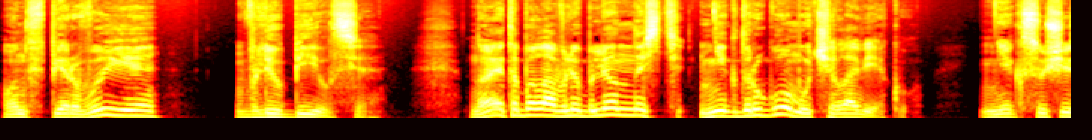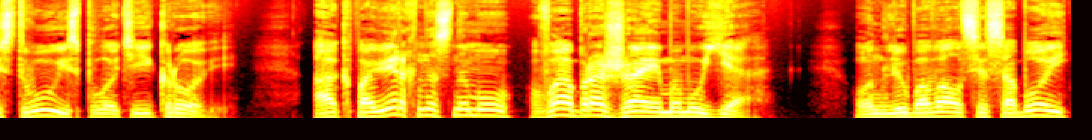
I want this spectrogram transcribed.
Он впервые влюбился. Но это была влюбленность не к другому человеку, не к существу из плоти и крови, а к поверхностному, воображаемому «я». Он любовался собой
